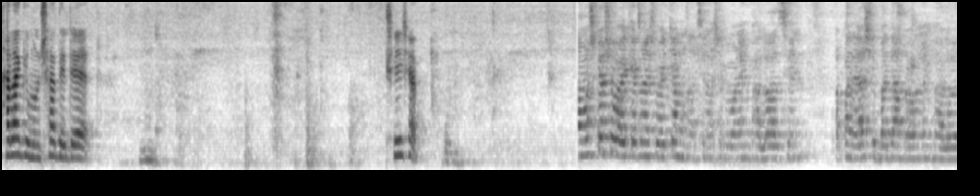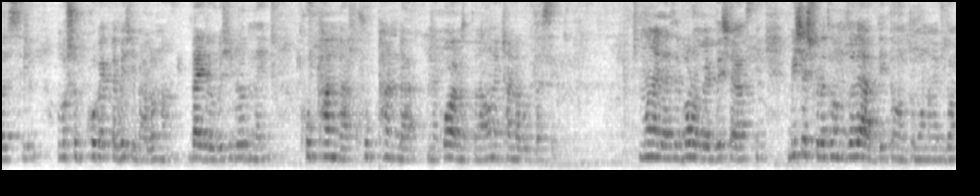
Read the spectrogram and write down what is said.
ছাড়া কেমন স্বাদ এটা সেই স্বাদ নমস্কার সবাইকে আপনারা সবাই কেমন আছেন? আশা করি অনেক ভালো আছেন। আপনাদের আশীর্বাদে আমরা অনেক ভালো আছি। অবশ্য খুব একটা বেশি ভালো না বাইরেও বেশি রোদ নেই। খুব ঠান্ডা খুব ঠান্ডা মানে কুয়ার মতো না অনেক ঠান্ডা পড়তেছে। মনে হয় যে বরফের দেশে আছি। বিশেষ করে যখন জলে হাত দিই তখন তো মনে হয় একদম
